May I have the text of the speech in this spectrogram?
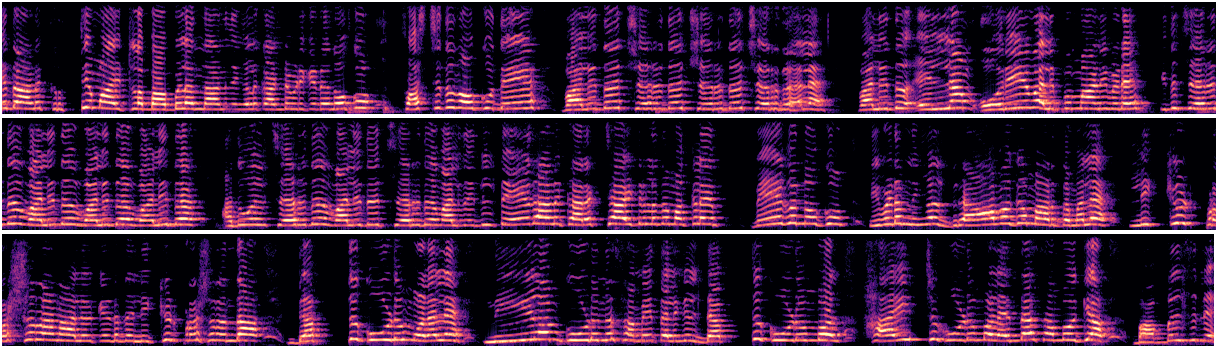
ഏതാണ് കൃത്യമായിട്ടുള്ള ബബിൾ എന്നാണ് നിങ്ങൾ കണ്ടുപിടിക്കേണ്ടത്. നോക്കൂ. ഫസ്റ്റത്തെ നോക്കൂ. ദേ വലുത് ചെറുത് ചെറുത് ചെറുത് അല്ലെ? വലുത് എല്ലാം ഒരേ വലിപ്പമാണ് ഇവിടെ. ഇത് ചെറുത് വലുത് വലുത് വലുത്. അതുപോലെ ചെറുത് വലുത് ചെറുത് വലുത്. ഇതിലത്തെ ഏതാണ് കറക്റ്റ് ആയിട്ടുള്ളത് മക്കളെ? വേഗം നോക്കൂ. ഇവിടെ നിങ്ങൾ ദ്രാവക മർദ്ദം അല്ലെ? ലിക്വിഡ് പ്രഷർ ആണ് ആലോചിക്കേണ്ടത്. ലിക്വിഡ് പ്രഷർ എന്താ? ഡെപ്ത് കൂടുമ്പോൾ അല്ലെ? നീളം കൂടുന്ന സമയത്ത് അല്ലെങ്കിൽ ഡെപ്ത് കൂടുമ്പോൾ ഹൈറ്റ് കൂടുമ്പോൾ എന്താ സംഭവിക്കുക? ബബിൾസിന്റെ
